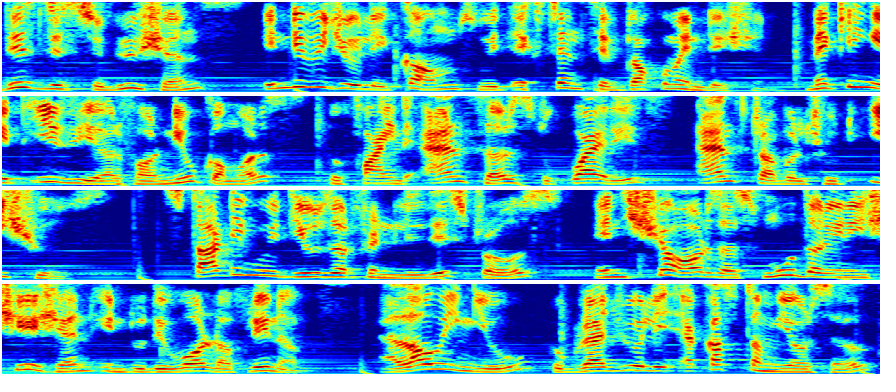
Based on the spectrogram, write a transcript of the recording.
these distributions individually comes with extensive documentation, making it easier for newcomers to find answers to queries and troubleshoot issues. Starting with user-friendly distros ensures a smoother initiation into the world of Linux, allowing you to gradually accustom yourself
